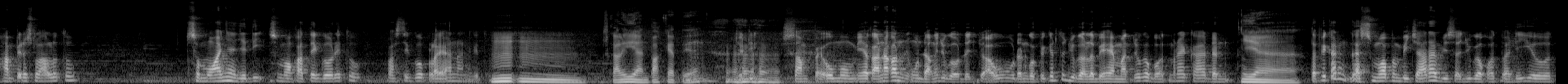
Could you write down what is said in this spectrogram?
hampir selalu tuh semuanya. Jadi semua kategori tuh pasti gue pelayanan gitu. Mm-mm. sekalian paket ya. Jadi sampai umum. Ya karena kan undangnya juga udah jauh. Dan gue pikir itu juga lebih hemat juga buat mereka. Dan Iya. tapi kan gak semua pembicara bisa juga khotbah di youth.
